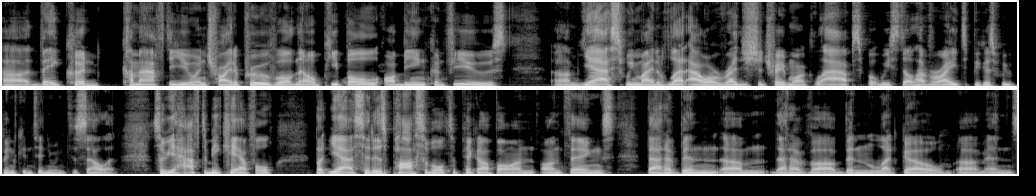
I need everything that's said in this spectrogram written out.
uh, they could come after you and try to prove, well, no, people are being confused. Um, yes, we might have let our registered trademark lapse, but we still have rights because we've been continuing to sell it. So you have to be careful but yes, it is possible to pick up on on things that have been um, that have uh, been let go um, and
